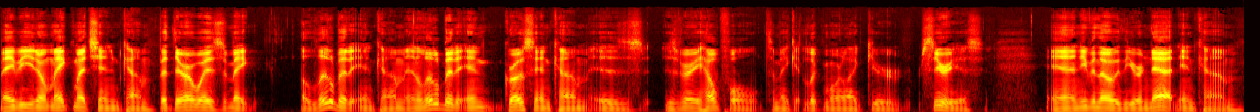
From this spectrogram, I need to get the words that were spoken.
Maybe you don't make much income, but there are ways to make a little bit of income, and a little bit of in, gross income is is very helpful to make it look more like you're serious. And even though your net income,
